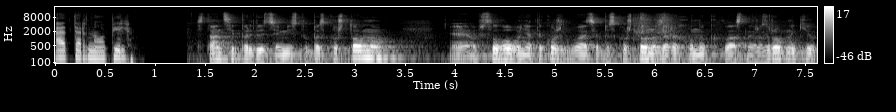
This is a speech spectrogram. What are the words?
Етернопіль. Станції передаються місту безкоштовно. Е, Обслуговування також відбувається безкоштовно за рахунок власних розробників.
